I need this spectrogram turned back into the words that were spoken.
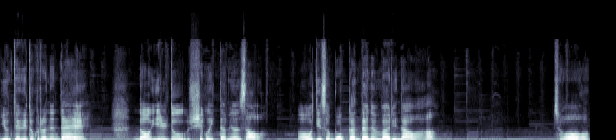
윤택이도 그러는데 너 일도 쉬고 있다면서 어디서 못 간다는 말이 나와? 저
